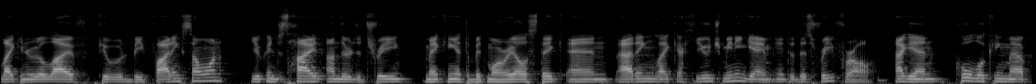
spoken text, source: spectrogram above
like in real life, if you would be fighting someone, you can just hide under the tree, making it a bit more realistic and adding like a huge mini game into this free-for-all. Again, cool looking map,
